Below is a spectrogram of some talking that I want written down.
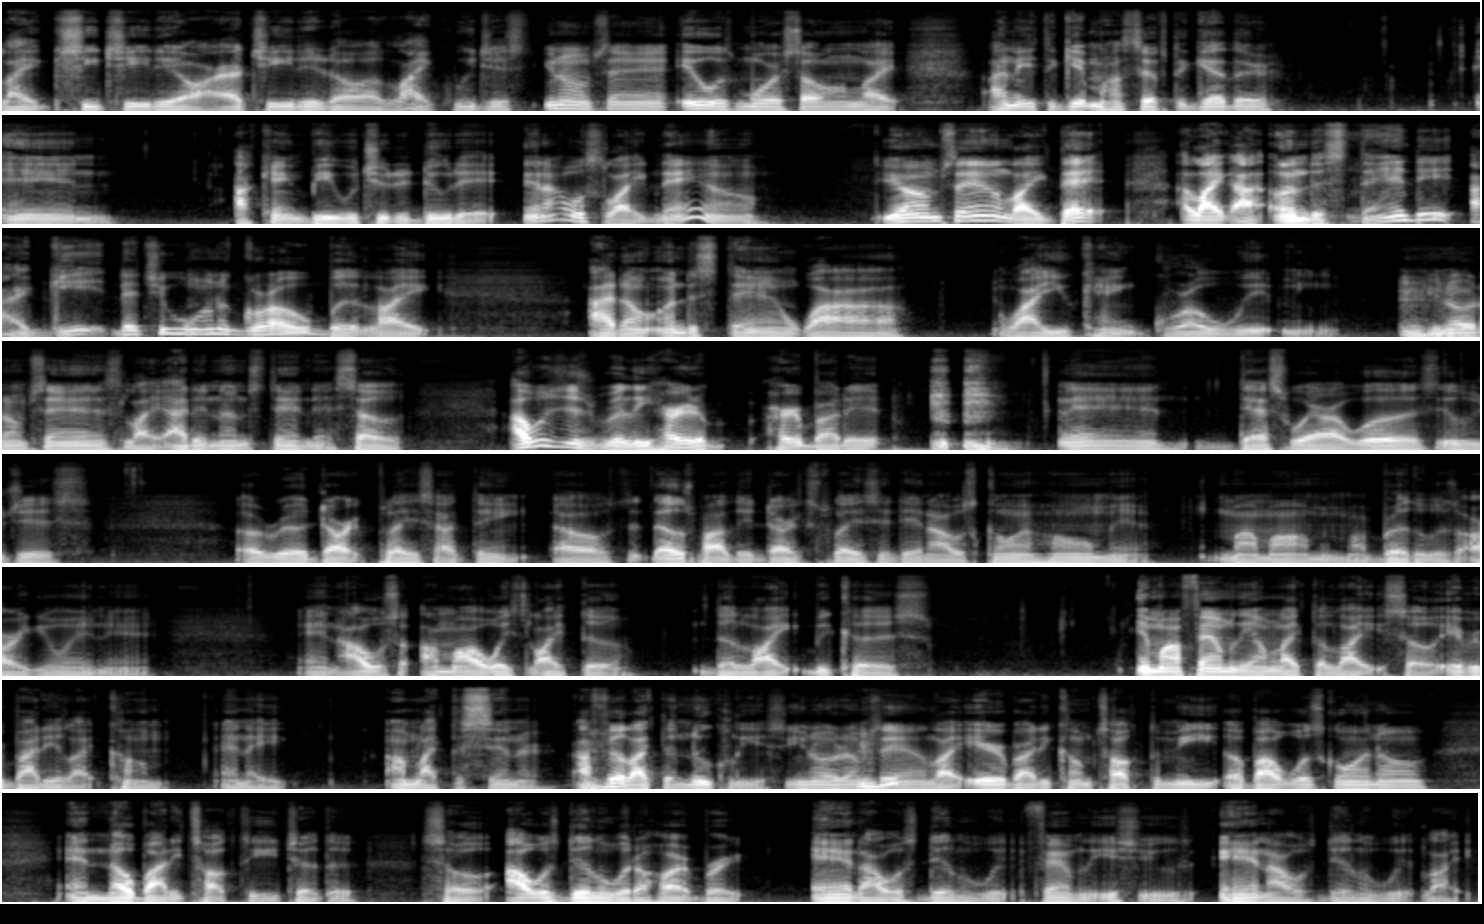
like she cheated or i cheated or like we just you know what i'm saying? It was more so on like i need to get myself together and I can't be with you to do that. And I was like, damn. You know what I'm saying? Like that like I understand it. I get that you want to grow, but like I don't understand why why you can't grow with me. You know mm-hmm. what I'm saying? It's like I didn't understand that. So I was just really hurt hurt about it. and that's where I was. It was just a real dark place, I think. I was, that was probably the darkest place and then I was going home and my mom and my brother was arguing and and I was I'm always like the the light because in my family I'm like the light so everybody like come and they I'm like the center. I feel like the nucleus, you know what I'm Mhm. saying? Like everybody come talk to me about what's going on and nobody talk to each other. So I was dealing with a heartbreak and I was dealing with family issues and I was dealing with like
